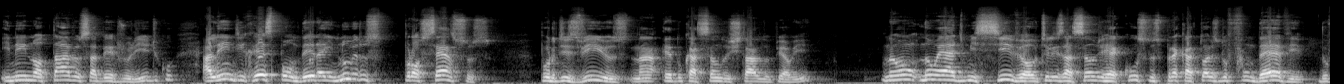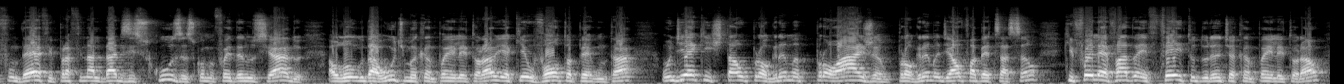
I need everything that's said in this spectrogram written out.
e nem notável saber jurídico, além de responder a inúmeros processos por desvios na educação do Estado do Piauí. Não, não é admissível a utilização de recursos precatórios do Fundeb, do Fundef para finalidades escusas, como foi denunciado ao longo da última campanha eleitoral. E aqui eu volto a perguntar: onde é que está o programa Proaja, o programa de alfabetização, que foi levado a efeito durante a campanha eleitoral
